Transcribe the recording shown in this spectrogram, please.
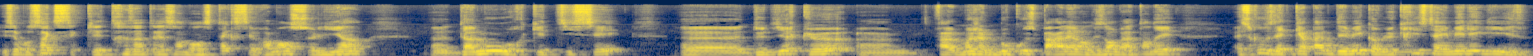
et c'est pour ça que c'est qui est très intéressant dans ce texte, c'est vraiment ce lien euh, d'amour qui est tissé, euh, de dire que, euh, enfin moi j'aime beaucoup ce parallèle en disant, ben attendez, est-ce que vous êtes capable d'aimer comme le Christ a aimé l'Église?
